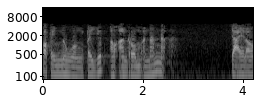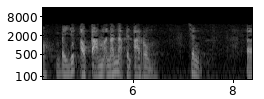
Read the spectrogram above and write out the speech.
ก็ไปน่วงไปยึดเอาอารมณ์อันนั้นน่ะ ใจเราไปยึดเอากรรมอันนั้นน่ะ เป็นอารมณ์ เช่น เอ่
